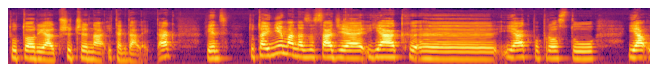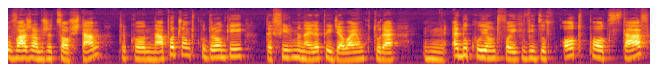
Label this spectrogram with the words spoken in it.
tutorial, przyczyna i tak dalej, tak? Więc tutaj nie ma na zasadzie, jak, yy, jak po prostu ja uważam, że coś tam, tylko na początku drogi te filmy najlepiej działają, które mm, edukują Twoich widzów od podstaw,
